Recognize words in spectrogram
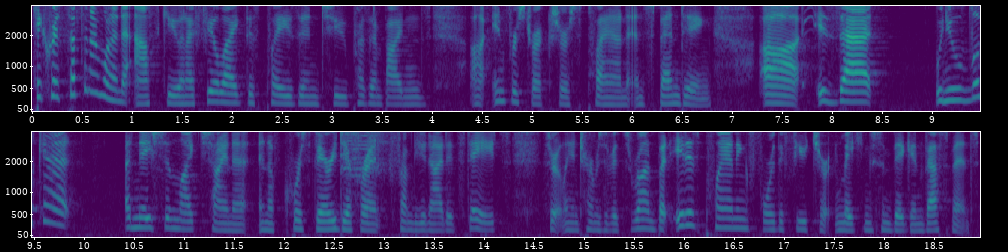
Hey, Chris, something I wanted to ask you, and I feel like this plays into President Biden's uh, infrastructure plan and spending, uh, is that when you look at a nation like China, and of course, very different from the United States, certainly in terms of its run, but it is planning for the future and making some big investments.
